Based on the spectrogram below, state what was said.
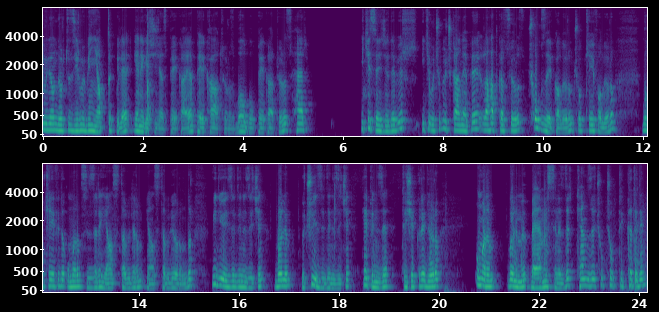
milyon 420 bin yaptık bile. Gene geçeceğiz PK'ya. PK atıyoruz. Bol bol PK atıyoruz. Her 2 SC'de bir 2.5-3 KNP rahat kasıyoruz. Çok zevk alıyorum. Çok keyif alıyorum. Bu keyfi de umarım sizlere yansıtabilirim, yansıtabiliyorumdur. Videoyu izlediğiniz için, bölüm 3'ü izlediğiniz için hepinize teşekkür ediyorum. Umarım bölümü beğenmişsinizdir. Kendinize çok çok dikkat edin.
